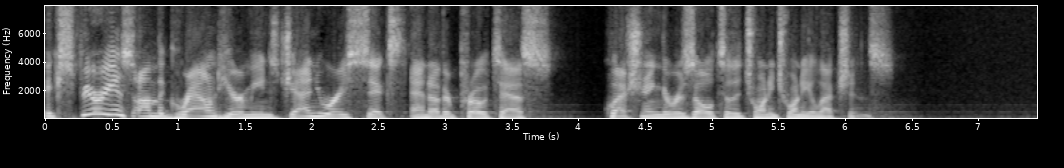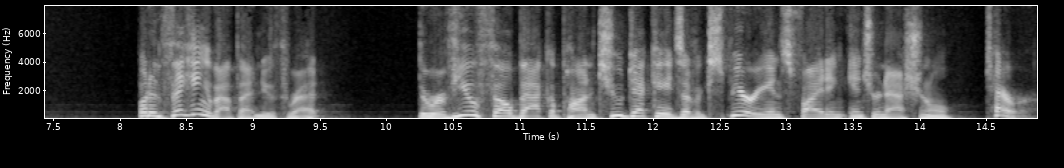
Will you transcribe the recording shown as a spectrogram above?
experience on the ground here means January 6th and other protests questioning the results of the 2020 elections. But in thinking about that new threat, The review fell back upon two decades of experience fighting international terror.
